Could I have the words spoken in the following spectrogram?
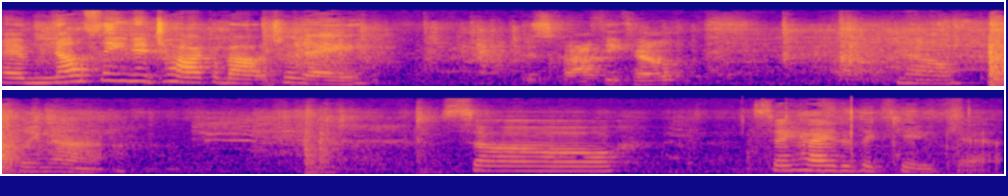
I have nothing to talk about today. Does coffee count? No, probably not. So, say hi to the kitty cat.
